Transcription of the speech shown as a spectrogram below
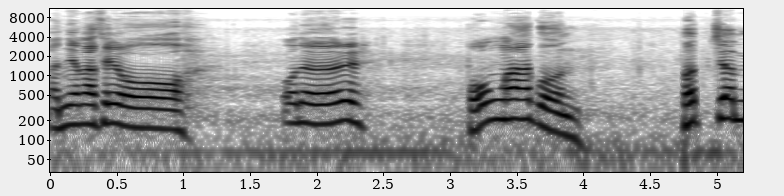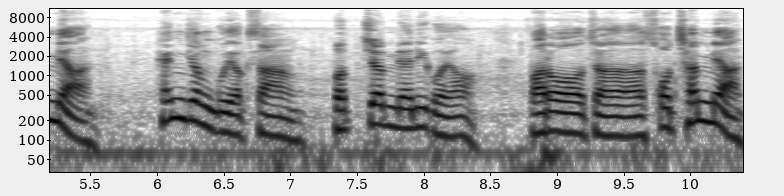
안녕하세요. 오늘 봉화군 법전면 행정구역상 법전면이고요. 바로 저 소천면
